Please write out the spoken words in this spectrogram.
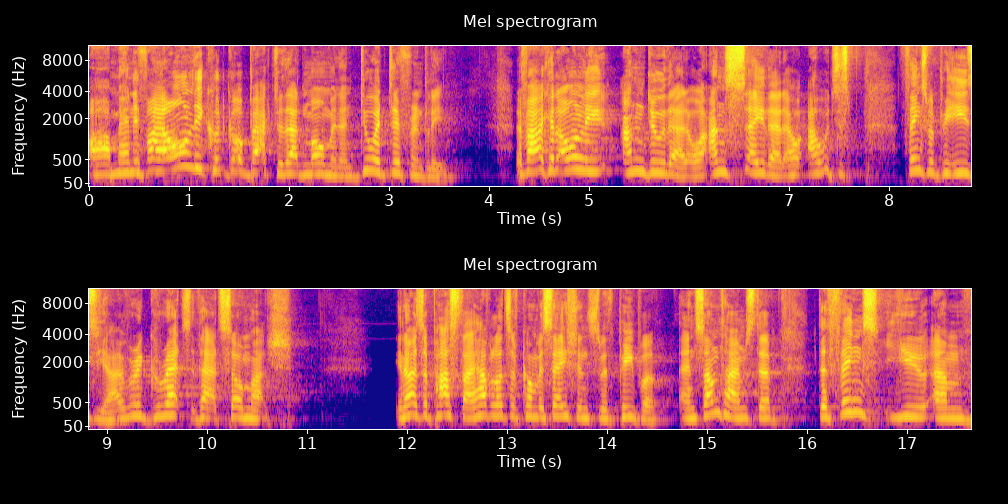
oh man, if I only could go back to that moment and do it differently. If I could only undo that or unsay that, oh, I would just, things would be easier. I regret that so much. You know, as a pastor, I have lots of conversations with people, and sometimes the, the things you um,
